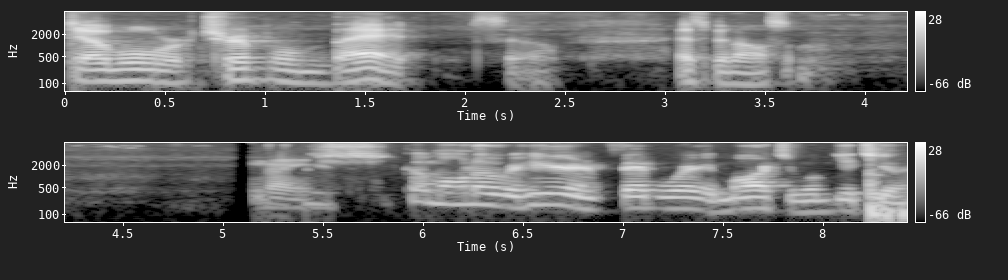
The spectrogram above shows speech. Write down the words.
double or tripled that. So that's been awesome. Nice. Come on over here in February, March, and we'll get you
